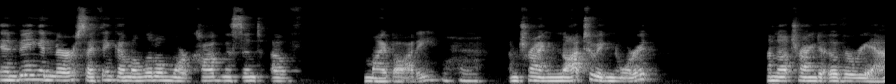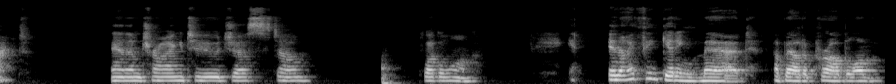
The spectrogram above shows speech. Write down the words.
And being a nurse, I think I'm a little more cognizant of my body. Mhm. I'm trying not to ignore it. I'm not trying to overreact. And I'm trying to just um, plug along. And I think getting mad about a problem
